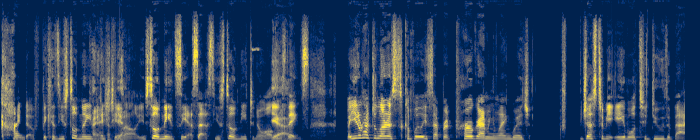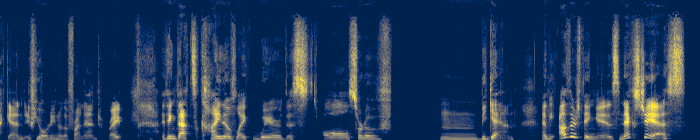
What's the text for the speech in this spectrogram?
kind of because you still need kind HTML, yeah. you still need CSS, you still need to know all yeah. these things. But you don't have to learn a completely separate programming language just to be able to do the back end if you already know the front end, right? I think that's kind of like where this all sort of mm, began. And the other thing is Next.js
